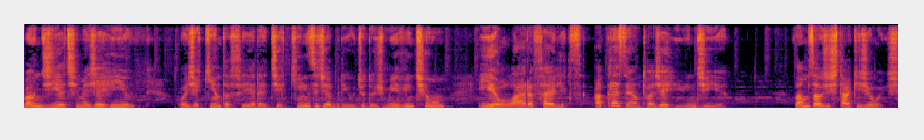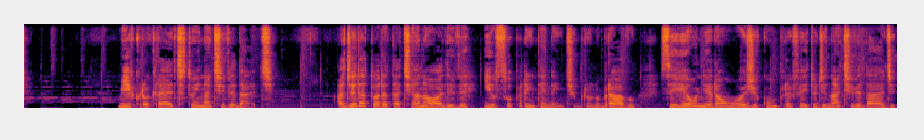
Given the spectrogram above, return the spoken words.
Bom dia, time AG Rio! Hoje é quinta-feira, dia 15 de abril de 2021 e eu, Lara Félix, apresento a AG Rio em Dia. Vamos aos destaques de hoje. Microcrédito em Natividade. A diretora Tatiana Oliver e o superintendente Bruno Bravo se reunirão hoje com o prefeito de Natividade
